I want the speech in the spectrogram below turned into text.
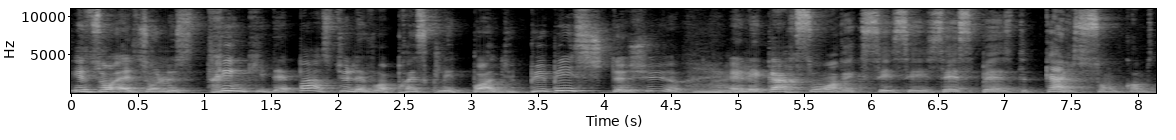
ils ont, elles ont le string qui dépasse. Tu les vois presque les poils du pubis, je te jure. Et les garçons avec ces, ces espèces de caleçons comme ça.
